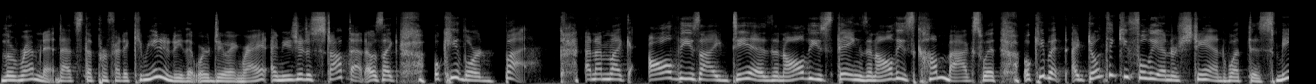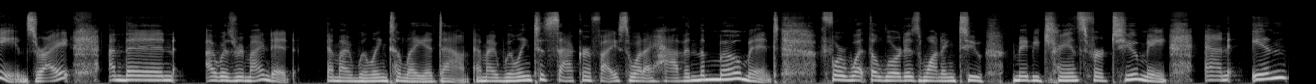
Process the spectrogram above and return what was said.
the remnant. That's the prophetic community that we're doing, right? I need you to stop that. I was like, okay, Lord, but and I'm like, all these ideas and all these things and all these comebacks with, okay, but I don't think you fully understand what this means, right? And then I was reminded, am I willing to lay it down? Am I willing to sacrifice what I have in the moment for what the Lord is wanting to maybe transfer to me? And in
